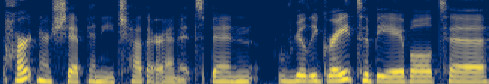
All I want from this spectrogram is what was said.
partnership in each other and it's been really great to be able to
